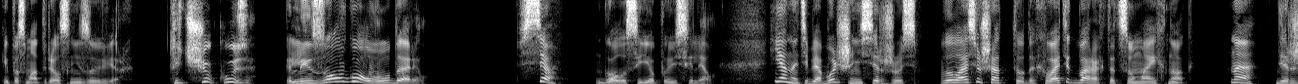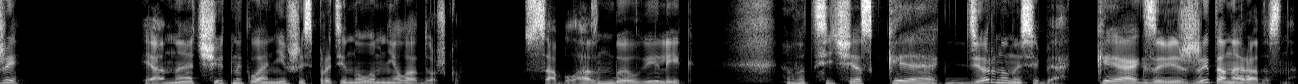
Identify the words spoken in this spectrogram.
и посмотрел снизу вверх. «Ты чё, Кузя, лизол в голову ударил?» «Всё», — голос её повеселел. «Я на тебя больше не сержусь. Вылазь уж оттуда, хватит барахтаться у моих ног. На, держи». И она, чуть наклонившись, протянула мне ладошку. Соблазн был велик. Вот сейчас как дерну на себя, как завизжит она радостно.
